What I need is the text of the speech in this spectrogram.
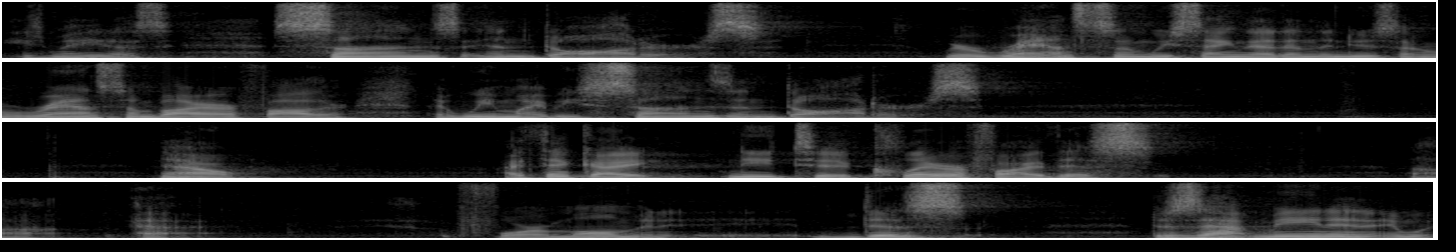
He's made us sons and daughters. We're ransomed. We sang that in the new song. We're ransomed by our Father that we might be sons and daughters. Now, I think I need to clarify this uh, for a moment. Does, does that mean, and,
